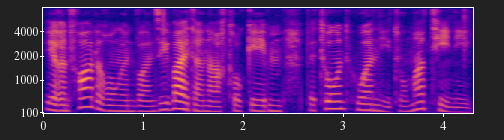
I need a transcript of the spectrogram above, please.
Ihren Forderungen wollen sie weiter Nachdruck geben, betont Juanito Martini.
